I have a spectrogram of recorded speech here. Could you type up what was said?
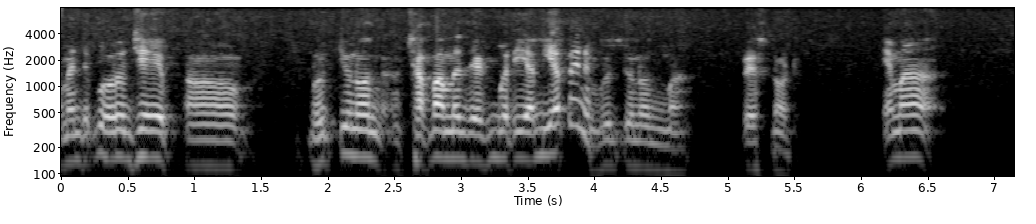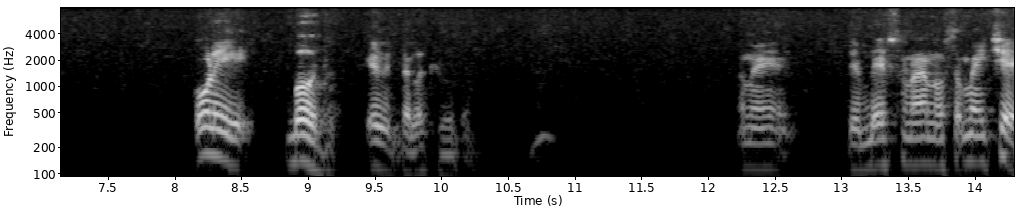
અમે જે મૃત્યુ નોંધ છાપામાં જે અકબર યાદી આપે ને મૃત્યુ નોંધમાં પ્રેસ નોટ એમાં કોળી બૌદ્ધ એવી રીતે લખ્યું હતું? અને જે બેસણાનો સમય છે,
